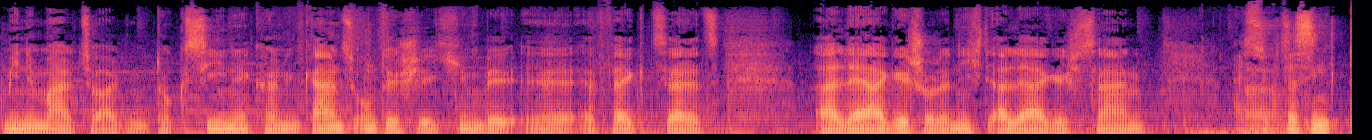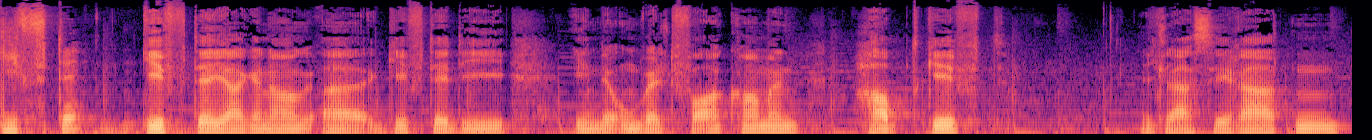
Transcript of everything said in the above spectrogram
minimal zu halten. Toxine können ganz unterschiedlichen äh, Effekt, sei es allergisch oder nicht allergisch sein. Also das sind Gifte? Gifte, ja genau, äh, Gifte, die in der Umwelt vorkommen. Hauptgift, ich lasse Sie raten,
